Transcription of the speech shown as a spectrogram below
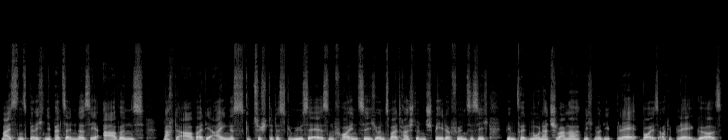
Meistens berichten die Patienten, dass sie abends nach der Arbeit ihr eigenes gezüchtetes Gemüse essen, freuen sich und zwei, drei Stunden später fühlen sie sich wie im dritten Monat schwanger. Nicht nur die Play Boys, auch die Play Girls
